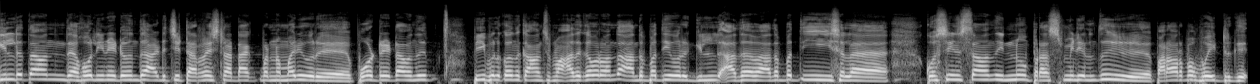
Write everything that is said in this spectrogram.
கில்டு தான் வந்து இந்த ஹோலி நைட் வந்து அடித்து டெரரிஸ்ட் அட்டாக் பண்ண மாதிரி ஒரு போர்ட்ரேட்டாக வந்து பீப்புளுக்கு வந்து காமிச்சிருப்பான். அதுக்கப்புறம் வந்து அதை பற்றி ஒரு கில் அதை அதை பற்றி சில கொஸ்டின்ஸ் தான் வந்து இன்னும் ப்ரெஸ் மீடியா வந்து பரபரப்பாக போயிட்டுருக்கு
